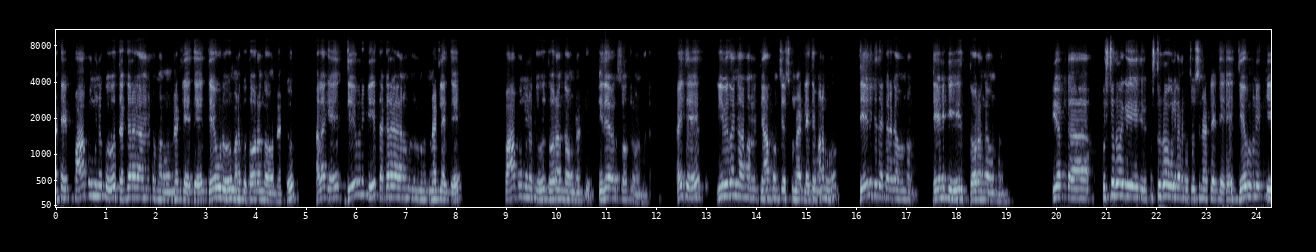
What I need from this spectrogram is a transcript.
అంటే పాపమునకు దగ్గరగా కనుక మనం ఉన్నట్లయితే దేవుడు మనకు దూరంగా ఉన్నట్టు అలాగే దేవునికి దగ్గరగా మనం ఉన్నట్లయితే పాపమునకు దూరంగా ఉన్నట్లు. ఇదే ఒక సూత్రం అనమాట అయితే ఈ విధంగా మనం జ్ఞాపకం చేసుకున్నట్లయితే మనము దేనికి దగ్గరగా ఉన్నాం? దేనికి దూరంగా ఉన్నాం? ఈ యొక్క కుష్ఠరోగి కుష్ఠరోగులు కనుక చూసినట్లయితే దేవునికి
